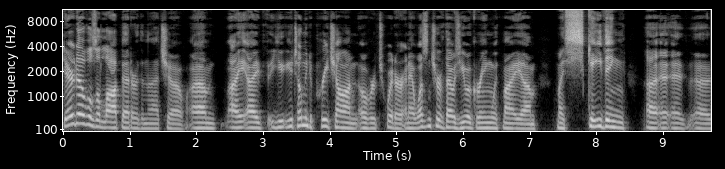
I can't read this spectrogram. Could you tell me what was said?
Daredevil's a lot better than that show. Um, I, I, you, you told me to preach on over Twitter, and I wasn't sure if that was you agreeing with my, um, my scathing, uh, uh, uh,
